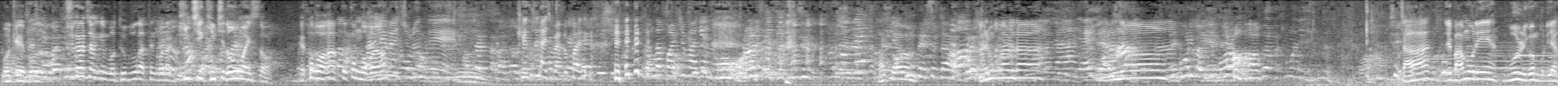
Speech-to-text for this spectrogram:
뭐 이렇게 뭐 추가적인 뭐 두부 같은 거나 김치, 김치 너무 맛있어. 그러니까 꼭 와가 꼭꼭 먹어요. 알려면 주는데 개소리 하지 말고 빨리 가. 존나 뻘쭘하게. 갈게요. 잘 먹고 갑니다. 네, 안녕. 자, 이제 마무리. 물, 이건 물이야.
